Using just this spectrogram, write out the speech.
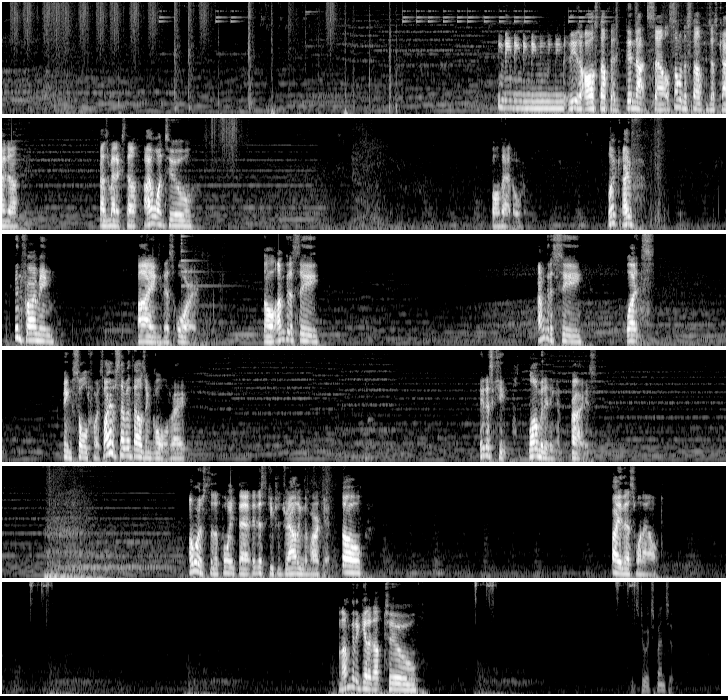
Ding, ding, ding, ding, ding, ding, ding, ding. These are all stuff that did not sell. Some of the stuff is just kind of cosmetic stuff. I want to... all that over. Look, I've been farming buying this ore. So I'm gonna see I'm gonna see what's being sold for. So I have 7,000 gold, right? They just keep plummeting in price. Almost to the point that it just keeps drowning the market. So buy this one out. And I'm going to get it up to... It's too expensive.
